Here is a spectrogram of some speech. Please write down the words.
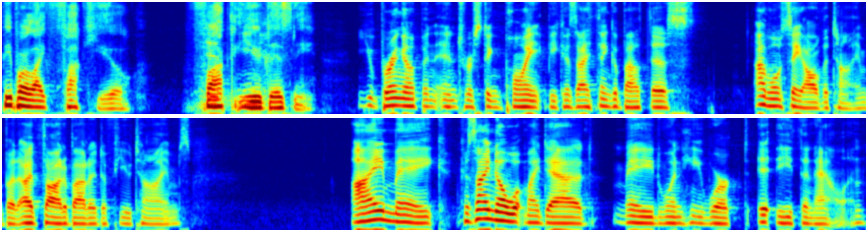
people are like fuck you fuck you you- disney You bring up an interesting point because I think about this. I won't say all the time, but I've thought about it a few times. I make, because I know what my dad made when he worked at Ethan Allen.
